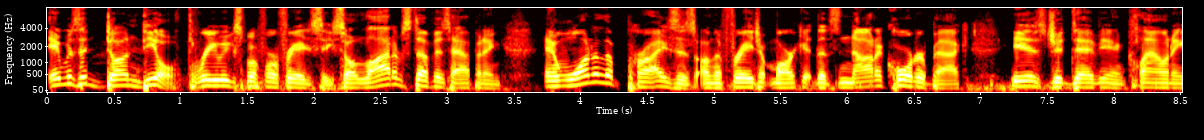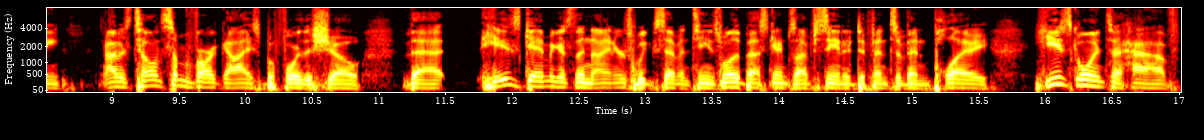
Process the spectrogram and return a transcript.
it was a done deal three weeks before free agency. So a lot of stuff is happening. And one of the prizes on the free agent market that's not a quarterback is Jadeveon Clowney. I was telling some of our guys before the show that his game against the Niners week 17 is one of the best games I've seen a defensive end play. He's going to have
